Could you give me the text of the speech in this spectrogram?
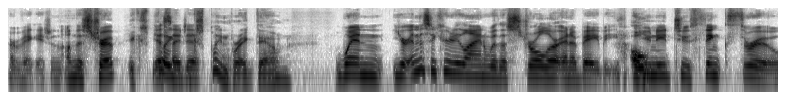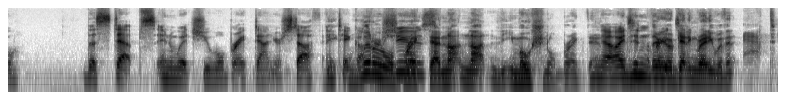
or vacation on this trip? Explain, yes, I did. Explain breakdown. when you're in the security line with a stroller and a baby, Oh. you need to think through the steps in which you will break down your stuff and The take off your shoes. Literal breakdown, not not the emotional breakdown. No, I didn't I thought you were getting ready with an act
